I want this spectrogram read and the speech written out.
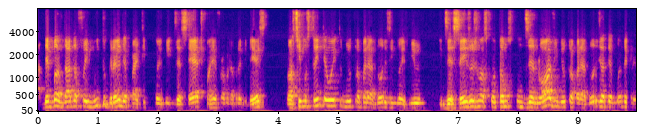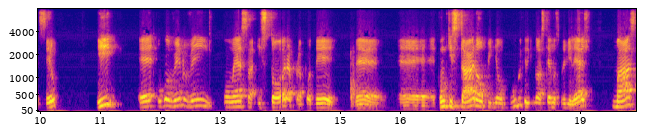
a, debandada foi muito grande a partir de 2017, com a reforma da Previdência. Nós tínhamos 38 mil trabalhadores em 2016, hoje nós contamos com 19 mil trabalhadores e a demanda cresceu. E é, o governo vem com essa história para poder né, é, conquistar a opinião pública que nós temos privilégio, mas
